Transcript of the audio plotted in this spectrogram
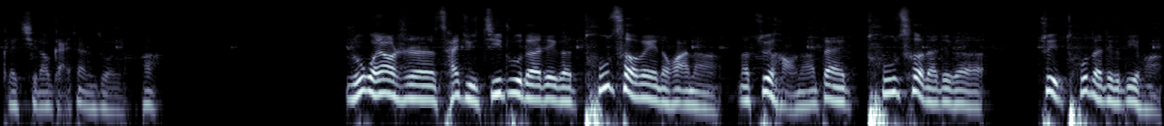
可以起到改善的作用啊。如果要是采取脊柱的这个凸侧位的话呢，那最好呢在凸侧的这个最凸的这个地方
